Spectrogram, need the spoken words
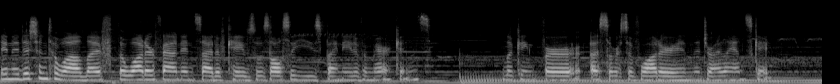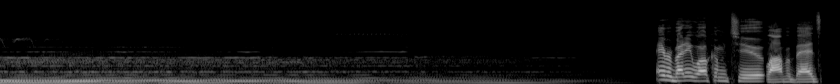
In addition to wildlife, the water found inside of caves was also used by Native Americans, looking for a source of water in the dry landscape. Hey everybody, welcome to Lava Beds.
